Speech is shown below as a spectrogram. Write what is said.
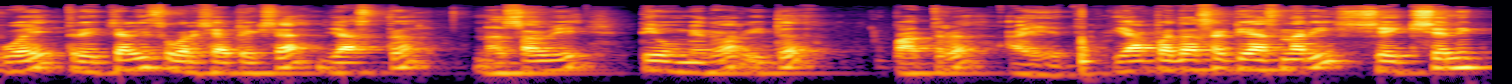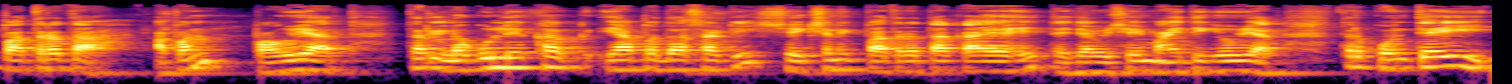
वय त्रेचाळीस वर्षापेक्षा जास्त नसावे ते उमेदवार इथं पात्र आहेत. या पदासाठी असणारी शैक्षणिक पात्रता आपण पाहूयात. तर लघुलेखक या पदासाठी शैक्षणिक पात्रता काय आहे त्याच्याविषयी माहिती घेऊयात. तर कोणत्याही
